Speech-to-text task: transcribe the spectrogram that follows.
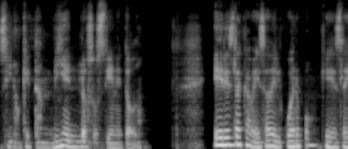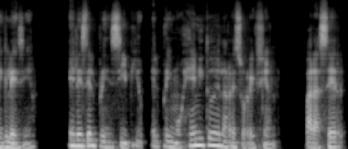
sino que también lo sostiene todo. Eres la cabeza del cuerpo que es la iglesia. Él es el principio, el primogénito de la resurrección, para ser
